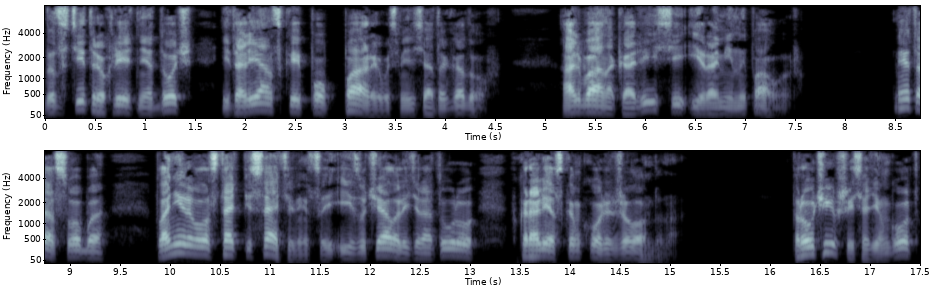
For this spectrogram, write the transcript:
23-летняя дочь итальянской поп-пары 80-х годов, Альбана Кариси и Рамины Пауэр. Эта особа планировала стать писательницей и изучала литературу в Королевском колледже Лондона. Проучившись один год,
